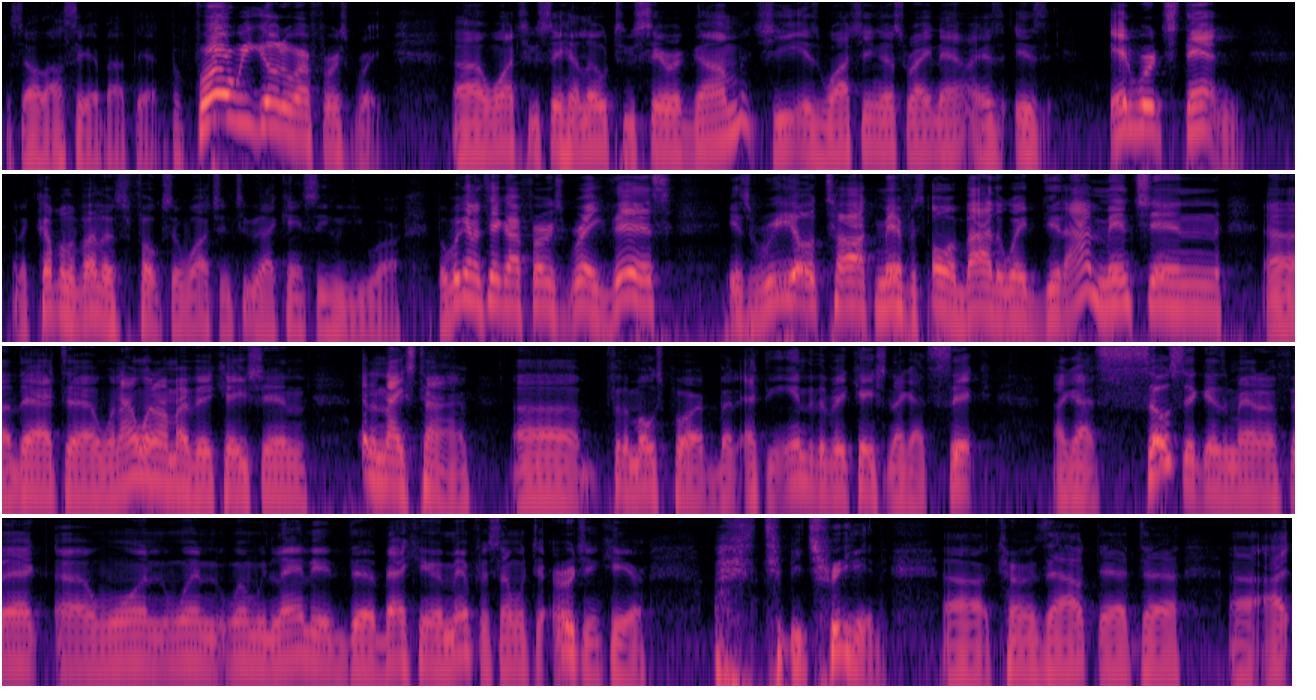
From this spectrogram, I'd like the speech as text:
That's all I'll say about that. Before we go to our first break, uh, want to say hello to Sarah Gum. She is watching us right now, as is Edward Stanton. And a couple of other folks are watching too. I can't see who you are. But we're going to take our first break. This is Real Talk Memphis. Oh, and by the way, did I mention uh, that uh, when I went on my vacation, I had a nice time uh, for the most part, but at the end of the vacation, I got sick. I got so sick, as a matter of fact, uh, when when when we landed uh, back here in Memphis, I went to urgent care to be treated. Uh, turns out that I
